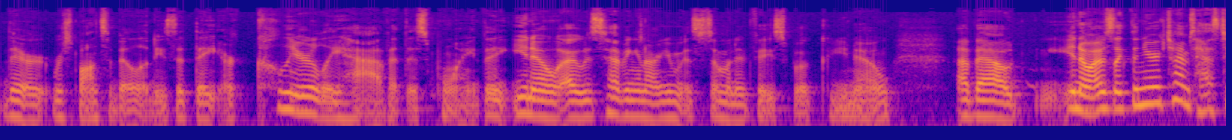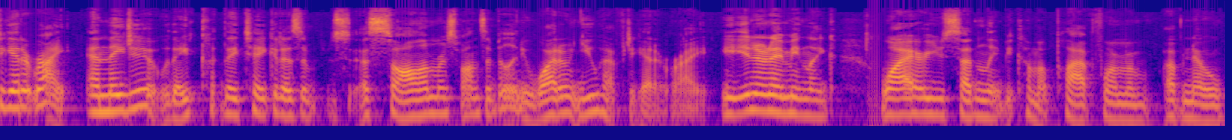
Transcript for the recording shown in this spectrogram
their responsibilities that they are clearly have at this point. They, you know, I was having an argument with someone at Facebook, you know, about you know, I was like, the New York Times has to get it right, and they do. They they take it as a, a solemn responsibility. Why don't you have to get it right? You know what I mean? Like, why are you suddenly become a platform of, of no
